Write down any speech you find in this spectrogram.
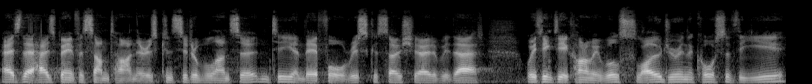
as there has been for some time. There is considerable uncertainty and therefore risk associated with that. We think the economy will slow during the course of the year,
